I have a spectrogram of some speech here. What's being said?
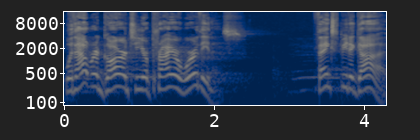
without regard to your prior worthiness. Thanks be to God.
